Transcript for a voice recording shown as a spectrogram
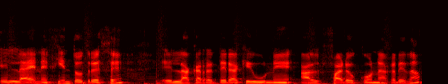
en la N113, en la carretera que une Alfaro con Agreda.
